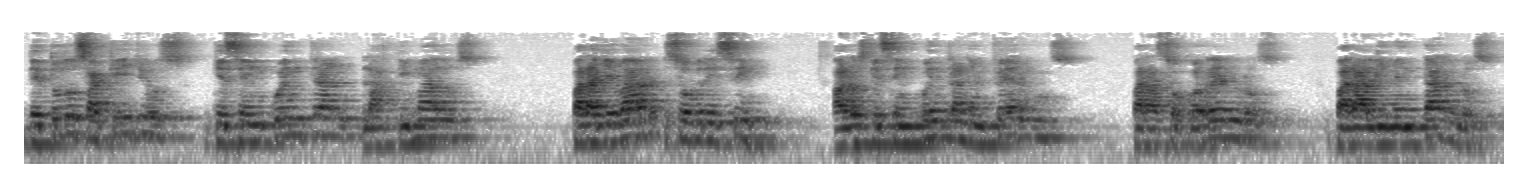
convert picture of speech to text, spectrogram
de todos aquellos que se encuentran lastimados, para llevar sobre sí a los que se encuentran enfermos, para socorrerlos, para alimentarlos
